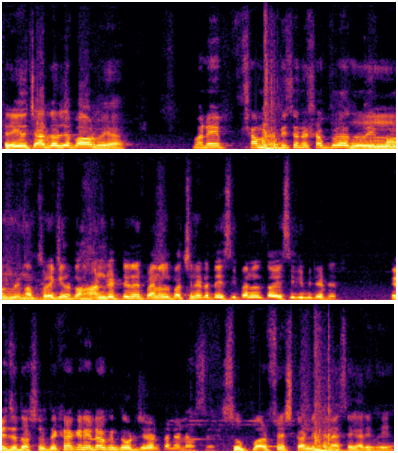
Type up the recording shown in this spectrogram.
এটা কিন্তু চার দরজা পাওয়ার ভাইয়া। মানে সামনে পিছনে সবগুলো। আপনারা কিন্তু হান্ড্রেড টেনের প্যানেল পাচ্ছেন এটাতে এসি প্যানেল তো এসি লিমিটেডের এই যে দর্শক দেখে রাখেন এটাও কিন্তু অরিজিনাল প্যানেল আছে। সুপার ফ্রেশ কন্ডিশন আছে গাড়ি ভাইয়া।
